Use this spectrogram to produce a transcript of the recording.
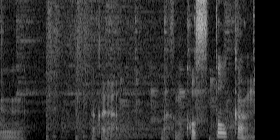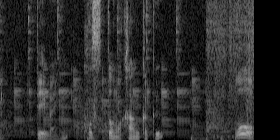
うん。だからまあそのコスト感って言えばいいの？コストの感覚を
